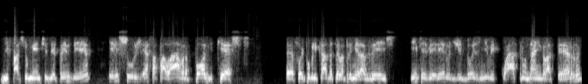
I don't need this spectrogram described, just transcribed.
de facilmente depreender. Ele surge, essa palavra podcast é, foi publicada pela primeira vez em fevereiro de 2004 na Inglaterra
